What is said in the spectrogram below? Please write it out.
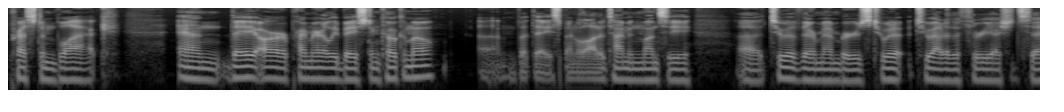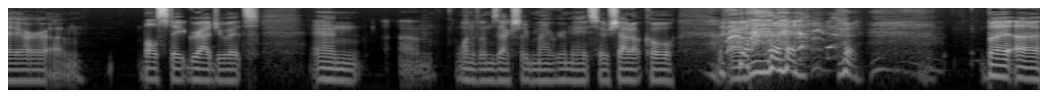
Pressed In Black, and they are primarily based in Kokomo, um, but they spend a lot of time in Muncie. Uh, two of their members, two two out of the three, I should say, are um, Ball State graduates, and um, one of them is actually my roommate. So shout out Cole. Um, but uh,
